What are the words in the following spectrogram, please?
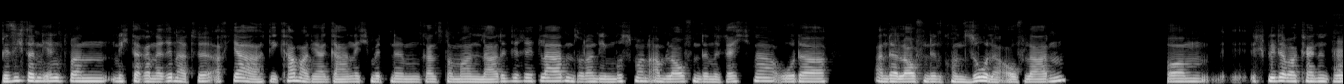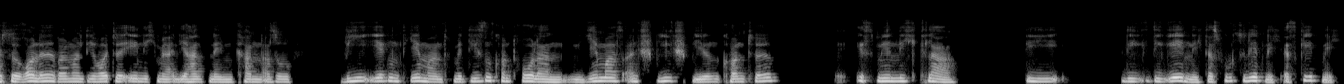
bis ich dann irgendwann mich daran erinnerte, ach ja, die kann man ja gar nicht mit einem ganz normalen Ladegerät laden, sondern die muss man am laufenden Rechner oder an der laufenden Konsole aufladen. Um, spielt aber keine große Rolle, weil man die heute eh nicht mehr in die Hand nehmen kann. Also wie irgendjemand mit diesen Controllern jemals ein Spiel spielen konnte, ist mir nicht klar. Die die, die gehen nicht, das funktioniert nicht, es geht nicht.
